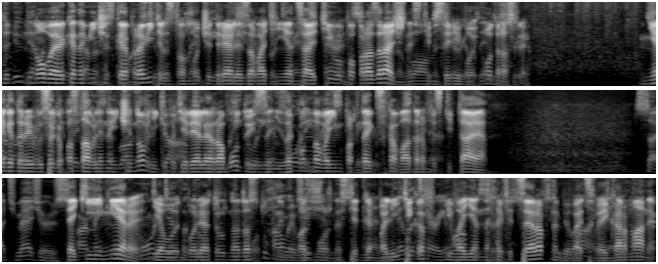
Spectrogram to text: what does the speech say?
Новое экономическое правительство хочет реализовать инициативу по прозрачности в сырьевой отрасли. Некоторые высокопоставленные чиновники потеряли работу из-за незаконного импорта экскаваторов из Китая. Такие меры делают более труднодоступными возможности для политиков и военных офицеров набивать свои карманы.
